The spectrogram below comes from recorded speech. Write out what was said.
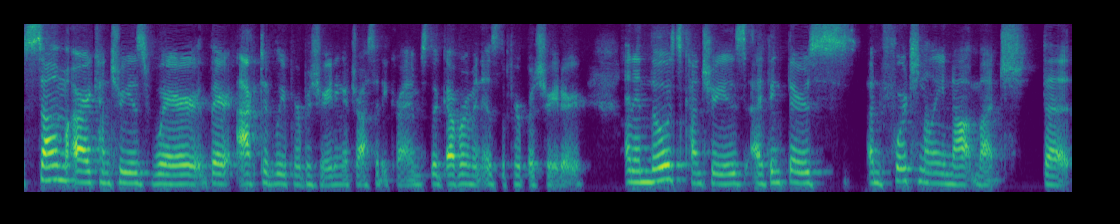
some are countries where they're actively perpetrating atrocity crimes. The government is the perpetrator. And in those countries, I think there's unfortunately not much that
